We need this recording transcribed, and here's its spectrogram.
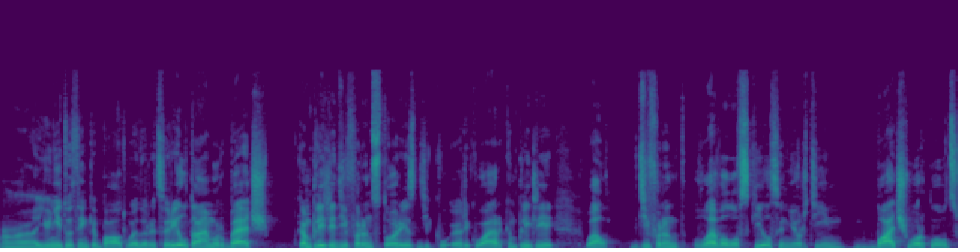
uh, you need to think about whether it's real-time or batch. Completely different stories require completely, well, different level of skills in your team. Batch workloads,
